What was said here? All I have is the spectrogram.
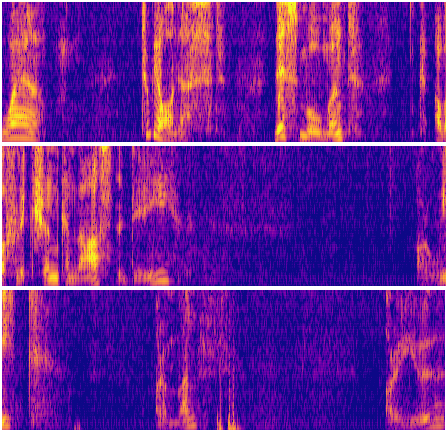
Well, to be honest, this moment of affliction can last a day, or a week, or a month, or a year.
